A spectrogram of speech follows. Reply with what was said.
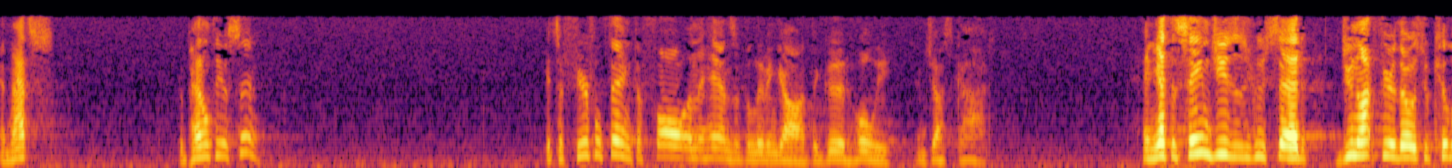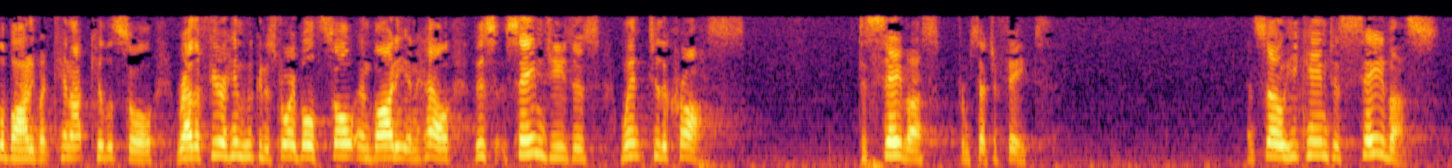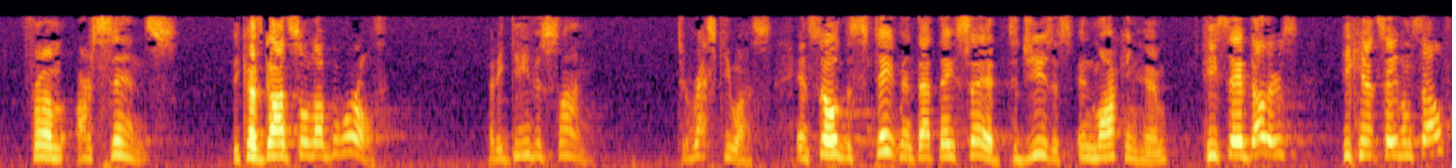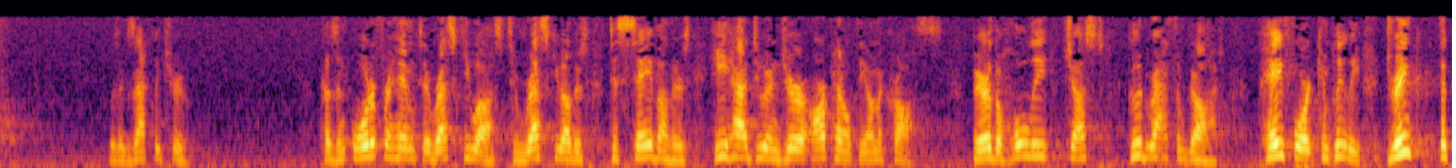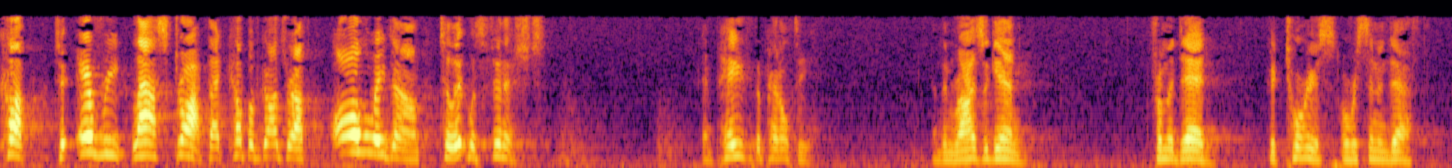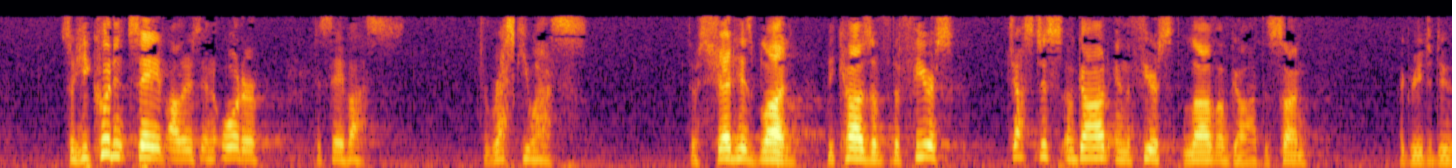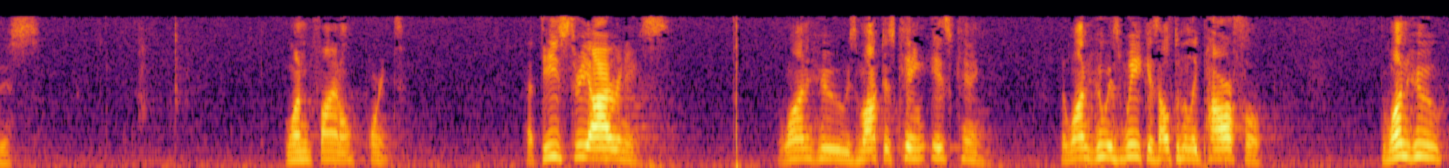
And that's the penalty of sin. It's a fearful thing to fall in the hands of the living God, the good, holy, and just God. And yet, the same Jesus who said, Do not fear those who kill the body but cannot kill the soul, rather fear him who can destroy both soul and body in hell, this same Jesus went to the cross to save us from such a fate. And so he came to save us from our sins. Because God so loved the world that He gave His Son to rescue us. And so the statement that they said to Jesus in mocking Him, He saved others, He can't save Himself, was exactly true. Because in order for Him to rescue us, to rescue others, to save others, He had to endure our penalty on the cross, bear the holy, just, good wrath of God, pay for it completely, drink the cup to every last drop, that cup of God's wrath, all the way down till it was finished. And pay the penalty. And then rise again from the dead, victorious over sin and death. So he couldn't save others in order to save us, to rescue us, to shed his blood because of the fierce justice of God and the fierce love of God. The Son agreed to do this one final point that these three ironies the one who is mocked as king is king, the one who is weak is ultimately powerful, the one who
